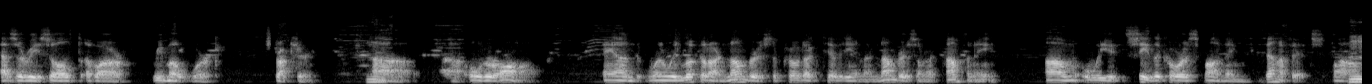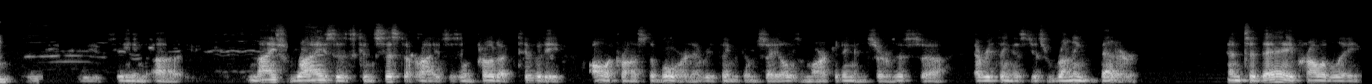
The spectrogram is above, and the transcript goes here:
as a result of our remote work structure mm. uh, uh, overall. And when we look at our numbers, the productivity and the numbers in our company, um, we see the corresponding benefits. Um, mm. We've seen uh, nice rises, consistent rises in productivity all across the board. Everything from sales and marketing and service, uh, everything is just running better. And today, probably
